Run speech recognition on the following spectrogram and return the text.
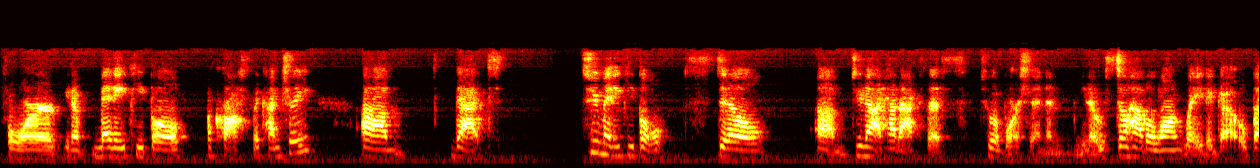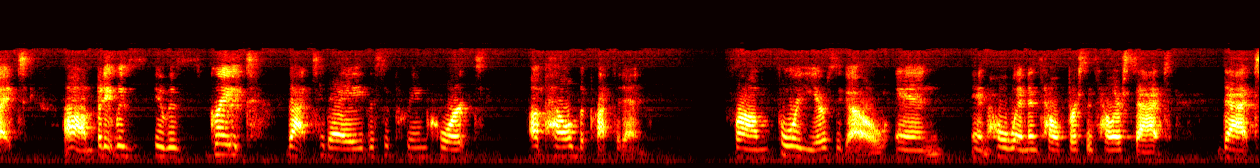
for you know many people across the country, um, that too many people still um, do not have access to abortion, and you know still have a long way to go. But um, but it was it was great that today the Supreme Court upheld the precedent from four years ago in in Whole Women's Health versus Hellerstedt that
